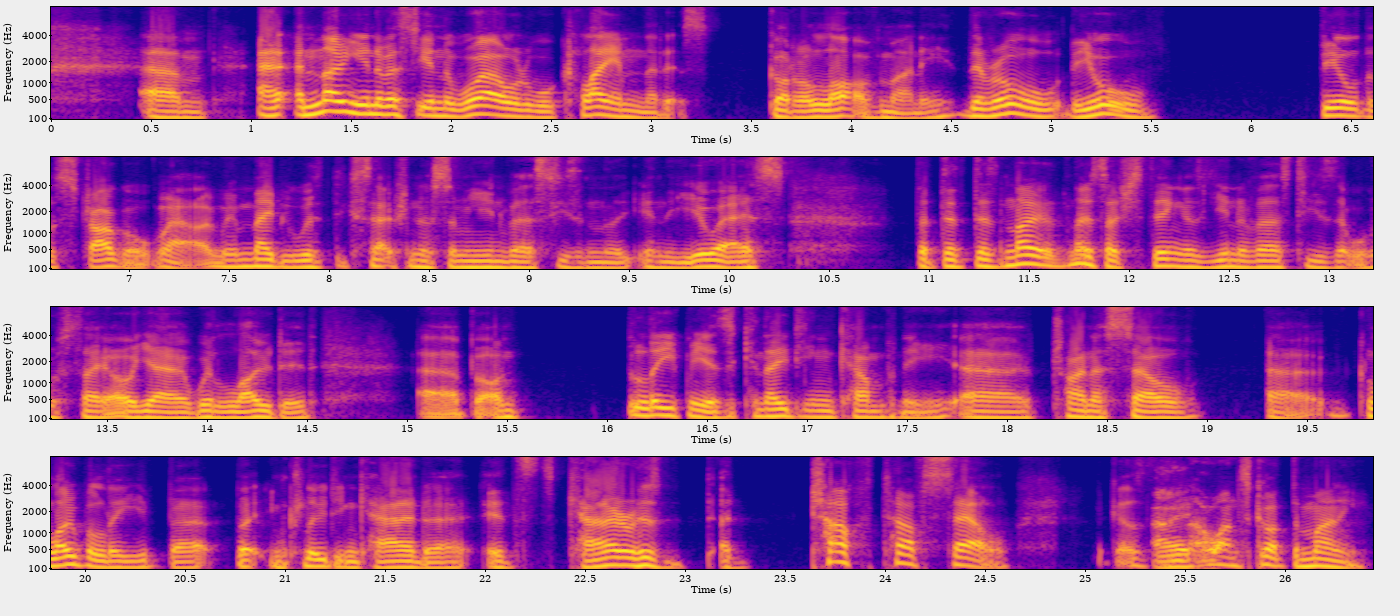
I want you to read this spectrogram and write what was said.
um, and, and no university in the world will claim that it's got a lot of money. They're all they all feel the struggle. Well, I mean, maybe with the exception of some universities in the in the US, but there's no no such thing as universities that will say, "Oh yeah, we're loaded." Uh, but on, believe me, as a Canadian company uh, trying to sell uh, globally, but but including Canada, it's Canada is a tough, tough sell because I, no one's got the money.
